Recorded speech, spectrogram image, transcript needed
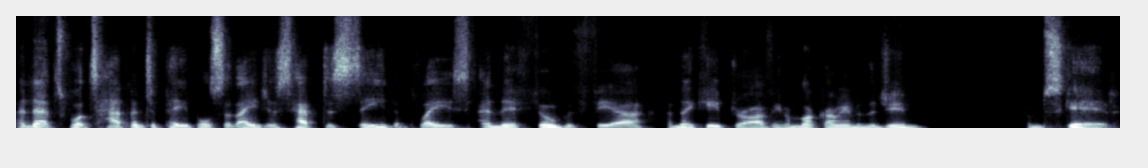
And that's what's happened to people. So they just have to see the police and they're filled with fear and they keep driving. I'm not going into the gym. I'm scared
